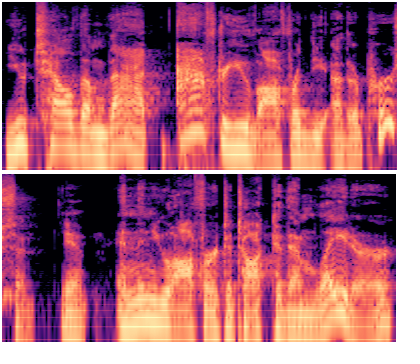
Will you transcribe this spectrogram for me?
you tell them that after you've offered the other person. Yeah. And then you offer to talk to them later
